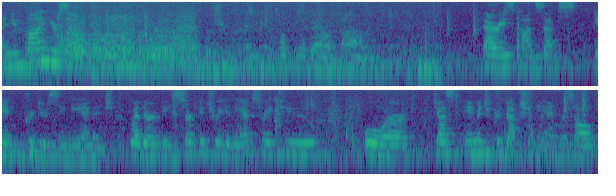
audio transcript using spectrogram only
and you find yourself going on board and, and talking about um, various concepts in producing the image, whether it be circuitry of the X-ray tube, or just image production, the end result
